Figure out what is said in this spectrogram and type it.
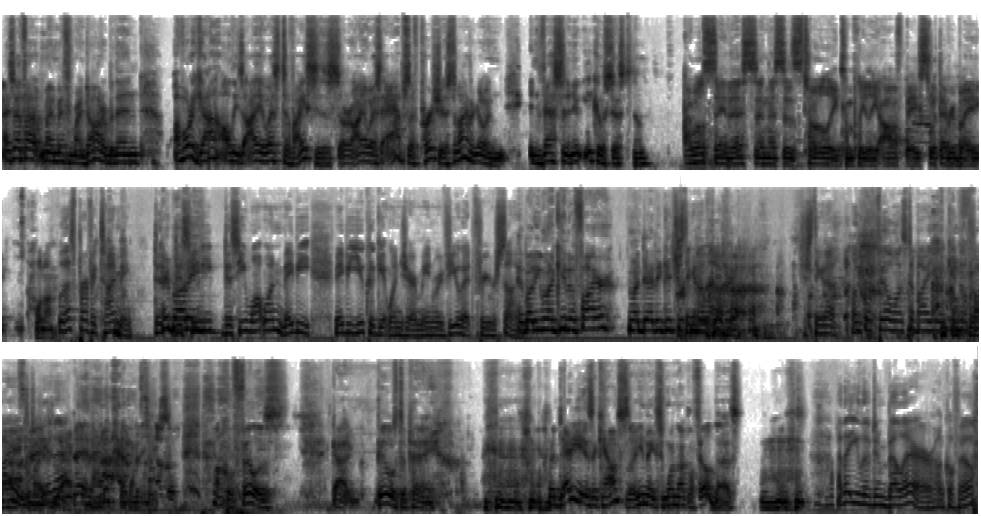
And so I thought it might be for my daughter, but then I've already got all these iOS devices or iOS apps I've purchased. I'm not going to go and invest in a new ecosystem. I will say this, and this is totally completely off base with everybody. Hold on. Well, that's perfect timing. Does, hey, buddy. Does he, need, does he want one? Maybe maybe you could get one, Jeremy, and review it for your son. Hey, buddy, you want a Kindle Fire? You want Daddy to get you Just thinking out loud. Just thinking out. Uncle Phil wants to buy you a Kindle Fire. Did you hear that? Uncle Phil has got bills to pay. but Daddy is a counselor. He makes more than Uncle Phil does. I thought you lived in Bel Air, Uncle Phil.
